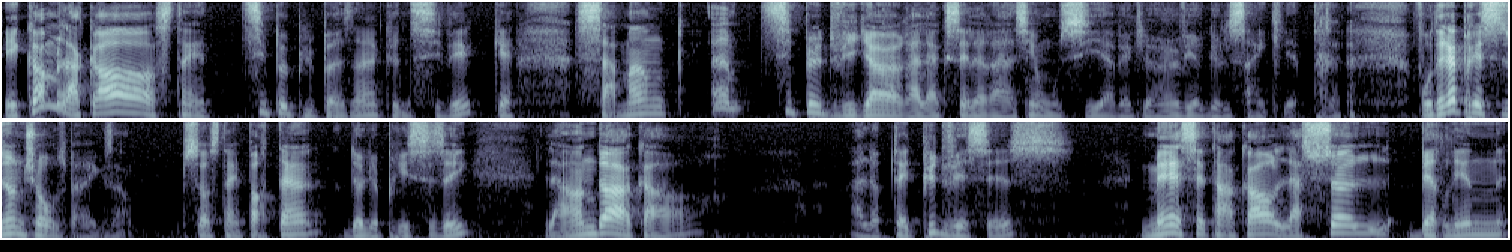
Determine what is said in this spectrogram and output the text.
Et comme l'accord, c'est un petit peu plus pesant qu'une Civic, ça manque un petit peu de vigueur à l'accélération aussi avec le 1,5 litres. faudrait préciser une chose, par exemple. Ça, c'est important de le préciser. La Honda Accord, elle a peut-être plus de V6, mais c'est encore la seule berline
